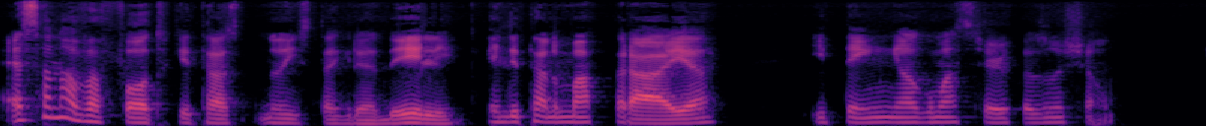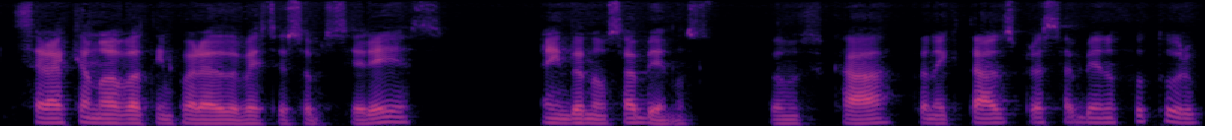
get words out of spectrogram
Essa nova foto que tá no Instagram dele, ele tá numa praia e tem algumas cercas no chão. Será que a nova temporada vai ser sobre sereias? Ainda não sabemos. Vamos ficar conectados para saber no futuro.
